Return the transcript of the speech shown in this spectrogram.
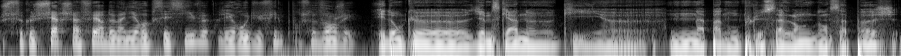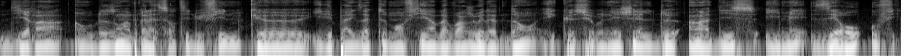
ce que cherche à faire de manière obsessive l'héros du film pour se venger. Et donc euh, James Caan, euh, qui euh, n'a pas non plus sa langue dans sa poche, dira un ou deux ans après la sortie du film qu'il n'est pas exactement fier d'avoir joué là-dedans et que sur une échelle de 1 à 10, il met 0 au film.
